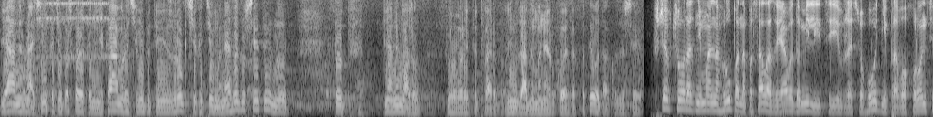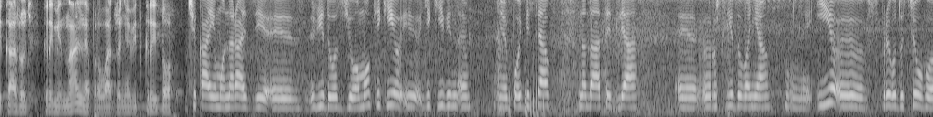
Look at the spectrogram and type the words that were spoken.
Я не знаю, чи він хотів пошкодити мені камеру, чи вибити її з рук, чи хотів мене задушити. Ну тут я не можу говорити твердо. Він ззаду мене рукою захватив, отак от за шию. Ще вчора знімальна група написала заяви до міліції. Вже сьогодні правоохоронці кажуть, кримінальне провадження відкрито. Чекаємо наразі е, відеозйомок, які, е, які він е, пообіцяв надати для розслідування. І е, з приводу цього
